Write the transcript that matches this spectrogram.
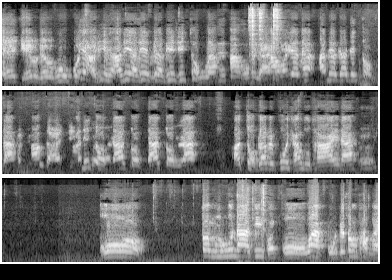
เก๋เก๋มันเคยมาพูดพูดเนี่ยเอานี่เอานี่เอานี่เรื่องนี้ที่จบนะเอาเอาอันเนี้ยนะอันเนี้ยเรื่องที่จบนะเอาอันนี้จบนะจบนะจบนะเอาจบแล้วไปพูดครั้งสุดท้ายนะโกต้องรู้หน้าที่ของโกว่าโกจะต้องทำไง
